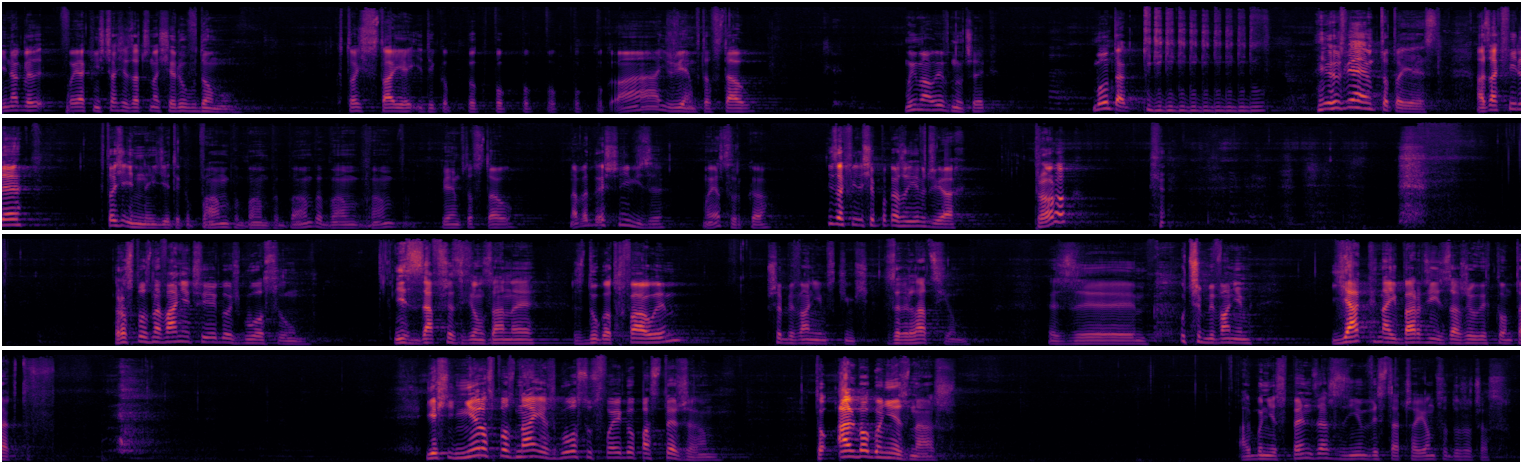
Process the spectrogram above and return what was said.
i nagle po jakimś czasie zaczyna się ruch w domu. Ktoś wstaje i tylko puk, puk, puk, puk, puk, puk. A, już wiem, kto wstał. Mój mały wnuczek. Bo on tak... Już wiem, kto to jest. A za chwilę ktoś inny idzie, tylko pam, pam, pam, pam, pam. Wiem, kto wstał. Nawet go jeszcze nie widzę moja córka. I za chwilę się pokazuje w drzwiach. Prorok? Rozpoznawanie czyjegoś głosu jest zawsze związane z długotrwałym przebywaniem z kimś, z relacją, z utrzymywaniem jak najbardziej zażyłych kontaktów. Jeśli nie rozpoznajesz głosu swojego pasterza, to albo go nie znasz, albo nie spędzasz z nim wystarczająco dużo czasu.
